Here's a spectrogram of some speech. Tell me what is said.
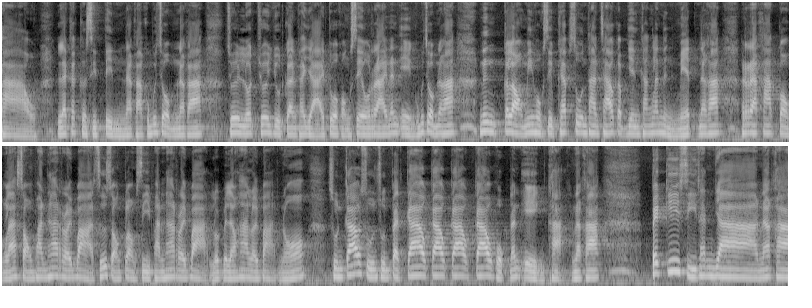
คาว และก็เคอร์ซิตินนะคะ คุณผู้ชมนะคะ ช่วยลดช่วยหยุดการขยายตัวของเซลล์ร้ายนั่นเองคุณผู้ชมนะคะ 1 กล่องมี 60 แคปซูล ทานเช้ากับเย็นครั้งละ 1 เม็ดนะคะ ราคากล่องละ 2,500 บาท ซื้อ 2 กล่อง 4,500 บาท ลดไปแล้ว 500 บาทเนาะ0900899996 นั่นเองค่ะนะคะเป็กกี้สีธัญญานะคะ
